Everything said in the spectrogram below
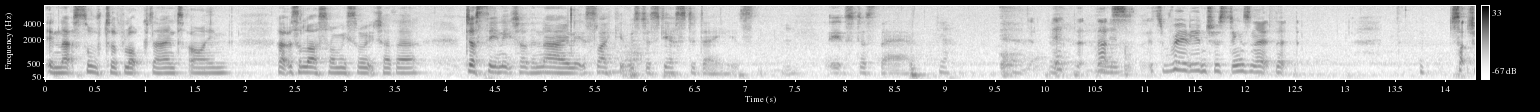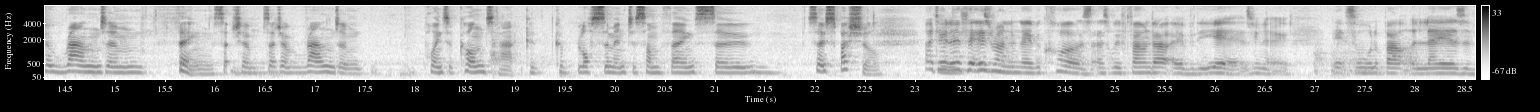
in that sort of lockdown time. That was the last time we saw each other. Just seeing each other now, and it's like it was just yesterday. It's it's just there. It, that's it's really interesting, isn't it? That such a random thing, such a mm-hmm. such a random point of contact could, could blossom into something so mm. so special. I don't know if it is random though, because as we've found out over the years, you know, it's all about the layers of.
